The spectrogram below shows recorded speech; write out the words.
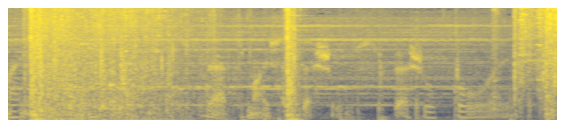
my that's my special special boy.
